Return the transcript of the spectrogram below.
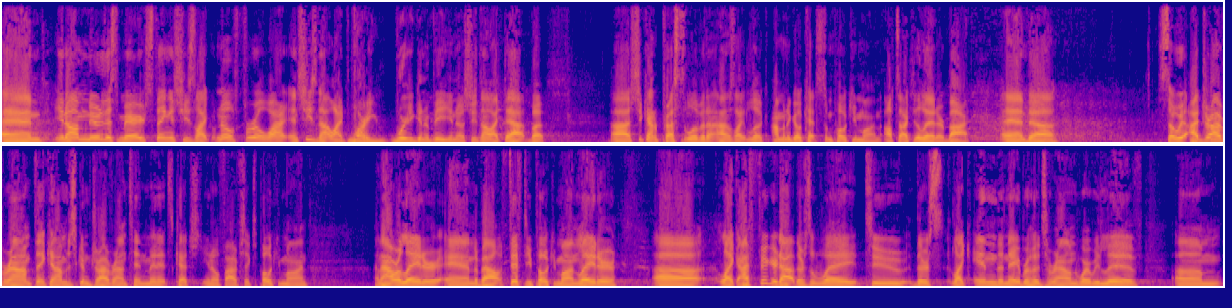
and you know, I'm new to this marriage thing, and she's like, no, for real, why? And she's not like, where are you, where are you gonna be? You know, she's not like that, but. Uh, she kind of pressed a little bit. And I was like, look, I'm going to go catch some Pokemon. I'll talk to you later. Bye. And uh, so we, I drive around. I'm thinking I'm just going to drive around 10 minutes, catch, you know, five, or six Pokemon. An hour later, and about 50 Pokemon later, uh, like I figured out there's a way to, there's like in the neighborhoods around where we live, um,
